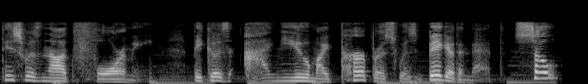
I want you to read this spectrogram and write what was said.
This was not for me because I knew my purpose was bigger than that. So,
